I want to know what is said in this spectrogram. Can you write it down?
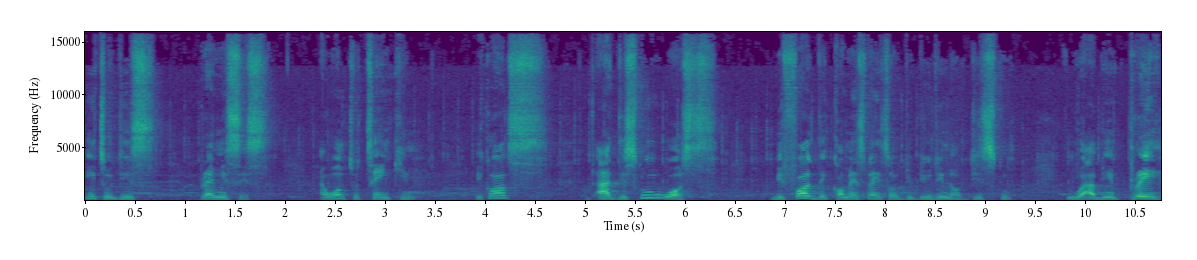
into these premises. I want to thank him because as the school was, before the commencement of the building of this school, we have been praying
